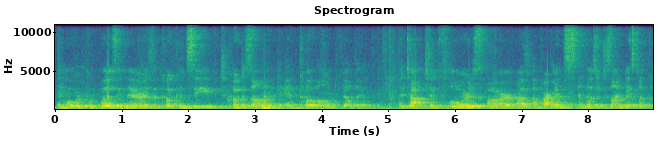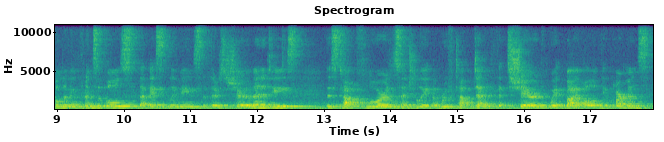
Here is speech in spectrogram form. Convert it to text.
And what we're proposing there is a co-conceived, co-designed, and co-owned building. The top two floors are uh, apartments, and those are designed based on co-living principles. That basically means that there's shared amenities. This top floor is essentially a rooftop deck that's shared with, by all of the apartments.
